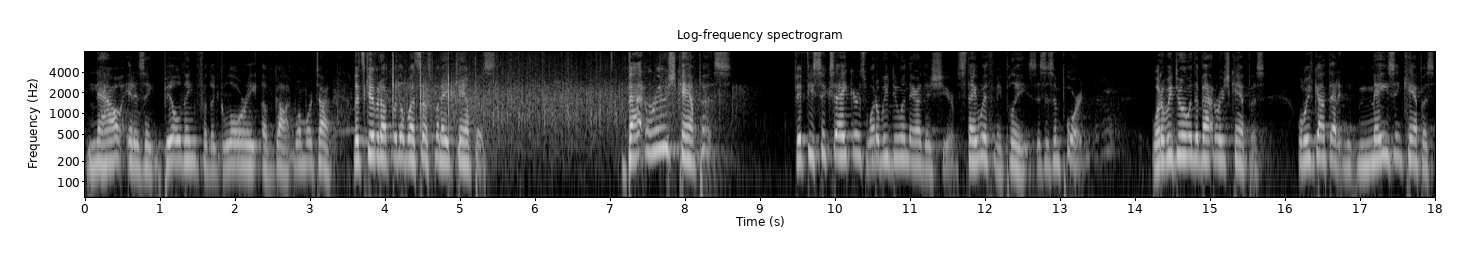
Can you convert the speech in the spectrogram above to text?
Now it is a building for the glory of God. One more time. Let's give it up for the West Esplanade campus. Baton Rouge campus, 56 acres. What are we doing there this year? Stay with me, please. This is important. What are we doing with the Baton Rouge campus? Well, we've got that amazing campus,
